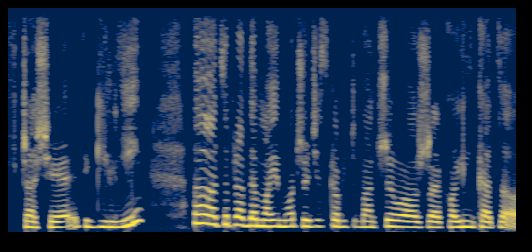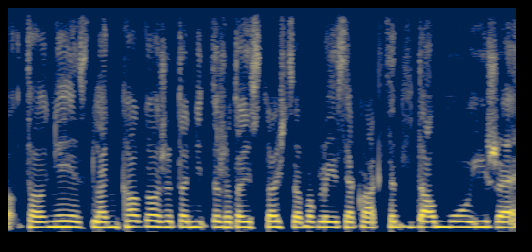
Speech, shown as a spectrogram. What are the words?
w czasie Wigilii. A co prawda moje młodsze dziecko mi tłumaczyło, że choinka to, to nie jest dla nikogo, że to, nie, że to jest coś, co w ogóle jest jako akcent w domu i że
